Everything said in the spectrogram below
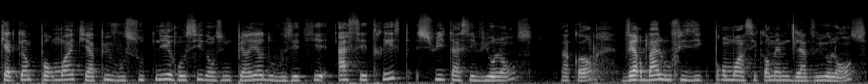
quelqu'un pour moi qui a pu vous soutenir aussi dans une période où vous étiez assez triste suite à ces violences d'accord? Verbal ou physique, pour moi, c'est quand même de la violence.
